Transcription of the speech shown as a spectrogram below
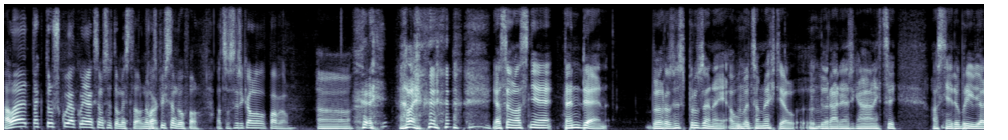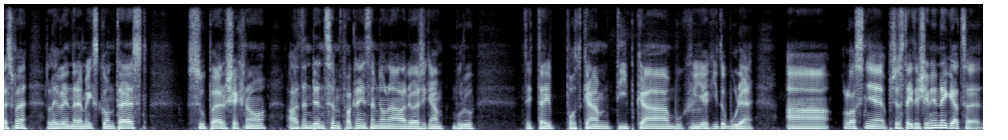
Ale tak trošku jako nějak jsem si to myslel, nebo Tak. spíš jsem doufal. A co si říkal Pavel? Uh, hele, já jsem vlastně ten den byl hrozně spruzený a vůbec Mhm. mm. jsem nechtěl mm. do rádia. Říkám, já nechci, vlastně dobrý, udělali jsme Livin Remix Contest, super, všechno, ale ten den jsem fakt na nic neměl náladu a říkám, budu, teď tady potkám týpka, Bůh ví, Mhm. jaký to bude a vlastně přes ty všechny negace,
